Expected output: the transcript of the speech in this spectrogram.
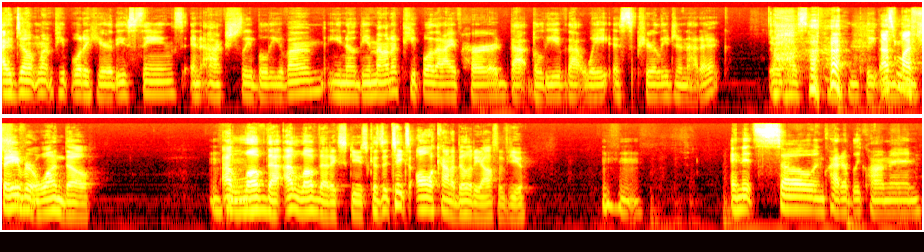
I don't want people to hear these things and actually believe them. You know, the amount of people that I've heard that believe that weight is purely genetic, it has become completely. That's my favorite one though. I Mhm. love that. I love that excuse because it takes all accountability off of you. hmm And it's so incredibly common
